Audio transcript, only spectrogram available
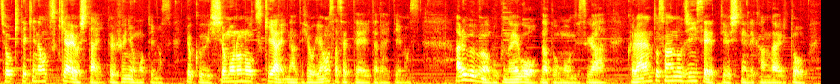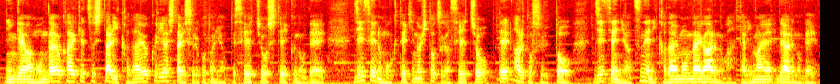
長期的なお付き合いをしたいというふうに思っています。よく一生もののお付き合いなんて表現をさせていただいています。ある部分は僕のエゴだと思うんですがクライアントさんの人生っていう視点で考えると人間は問題を解決したり課題をクリアしたりすることによって成長していくので人生の目的の一つが成長であるとすると人生には常に課題問題があるのが当たり前であるので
